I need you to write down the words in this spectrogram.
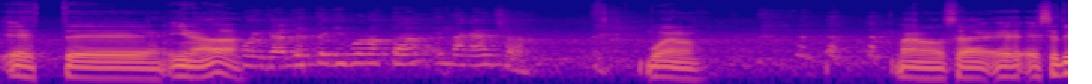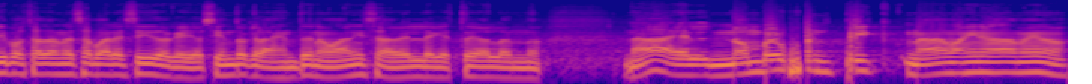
Este, y nada. El point guard de este equipo no está en la cancha. Bueno. Bueno, o sea, e- ese tipo está tan desaparecido que yo siento que la gente no va ni saber de qué estoy hablando. Nada, el number one pick, nada más y nada menos,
